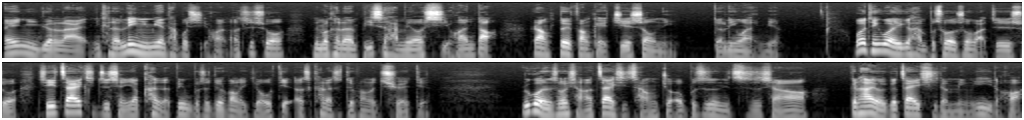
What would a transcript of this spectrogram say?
哎，你原来你可能另一面他不喜欢，而是说你们可能彼此还没有喜欢到让对方可以接受你的另外一面。我有听过一个很不错的说法，就是说，其实在一起之前要看的并不是对方的优点，而是看的是对方的缺点。如果你说想要在一起长久，而不是你只是想要跟他有一个在一起的名义的话，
